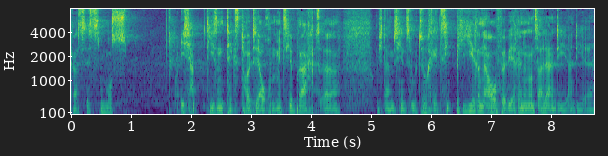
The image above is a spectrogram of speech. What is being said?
Rassismus. Ich habe diesen Text heute auch mitgebracht, äh, um mich da ein bisschen zu, zu rezipieren auf. Wir erinnern uns alle an die, an die äh,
